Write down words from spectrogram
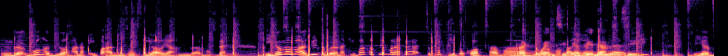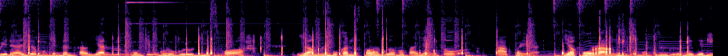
enggak gue nggak bilang anak IPA anti sosial ya enggak maksudnya Iga mama aja juga anak IPA tapi mereka cepet gitu klop sama sama Frekuensinya Fanya. beda nggak sih? jadi iya beda aja mungkin. Dan kalian mungkin guru-guru di sekolah yang bukan sekolah gue sama Fanya itu apa ya ya kurang gitu mungkin gurunya. Jadi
